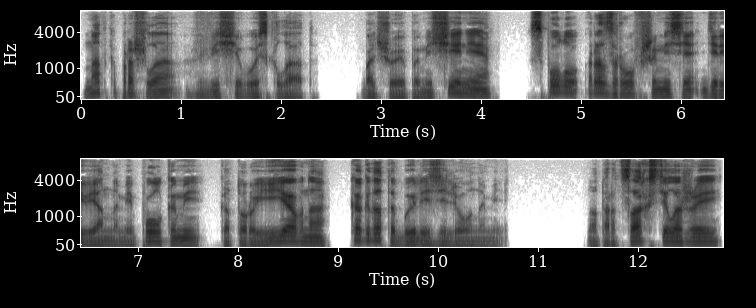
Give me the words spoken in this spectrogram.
Надка прошла в вещевой склад. Большое помещение с полуразровшимися деревянными полками, которые явно когда-то были зелеными. На торцах стеллажей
